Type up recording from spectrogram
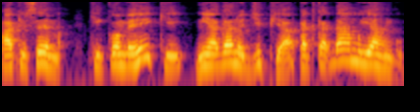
akisema kikombe hiki ni agano jipya katika damu yangu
